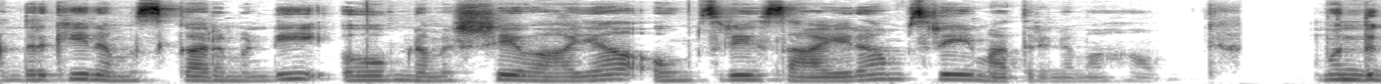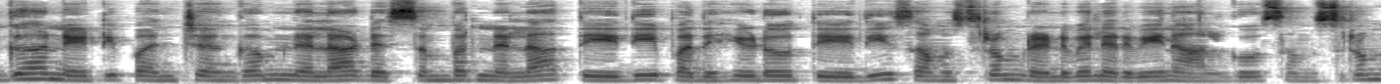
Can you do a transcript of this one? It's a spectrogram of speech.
అందరికీ నమస్కారం అండి ఓం నమశివాయ ఓం శ్రీ సాయిరాం శ్రీ మాత్రి నమ. ముందుగా నేటి పంచాంగం నెల డిసెంబర్ నెల తేదీ పదిహేడో తేదీ సంవత్సరం రెండు వేల ఇరవై నాలుగో సంవత్సరం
